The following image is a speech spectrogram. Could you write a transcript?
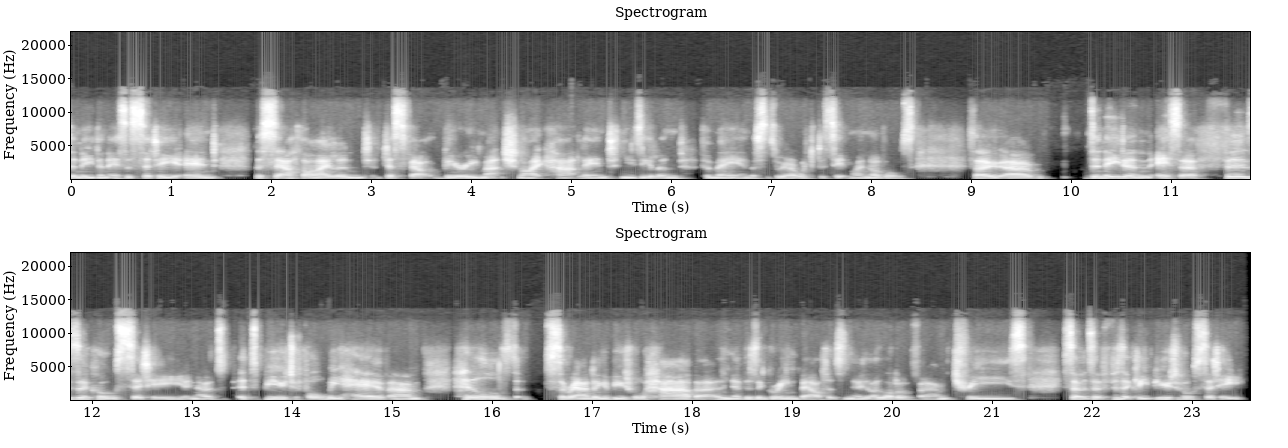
Dunedin as a city and the South Island just felt very much like heartland New Zealand for me and this is where I wanted to set my novels. So um, Dunedin as a physical city, you know, it's it's beautiful. We have um, hills surrounding a beautiful harbour. You know, there's a green belt. It's you know a lot of um, trees, so it's a physically beautiful city.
